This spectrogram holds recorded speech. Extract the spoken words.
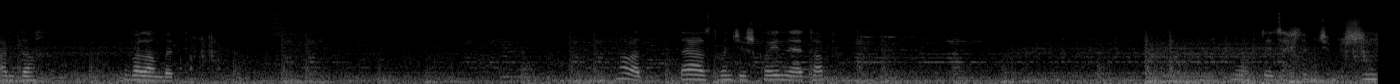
Arda. Chyba Lambert. Teraz to będzie już kolejny etap. No tutaj za chwilę będziemy szli.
